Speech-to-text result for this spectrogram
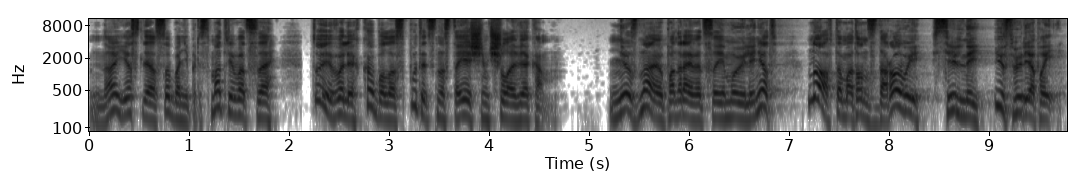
но если особо не присматриваться, то его легко было спутать с настоящим человеком. Не знаю, понравится ему или нет, но автоматон здоровый, сильный и свирепый.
